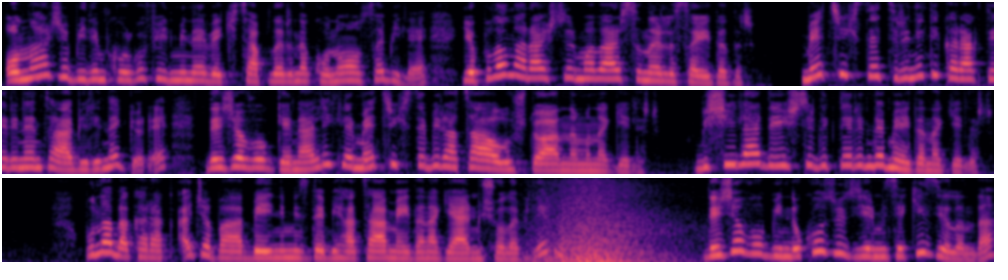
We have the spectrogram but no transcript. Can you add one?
Onlarca bilim kurgu filmine ve kitaplarına konu olsa bile yapılan araştırmalar sınırlı sayıdadır. Matrix'te Trinity karakterinin tabirine göre dejavu genellikle Matrix'te bir hata oluştuğu anlamına gelir. Bir şeyler değiştirdiklerinde meydana gelir. Buna bakarak acaba beynimizde bir hata meydana gelmiş olabilir mi? Dejavu 1928 yılında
